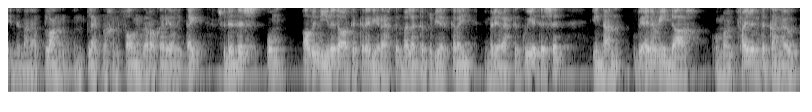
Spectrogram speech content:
en wanneer 'n plan in plek begin val en raak 'n realiteit. So dit is om al die diere daar te kry, die regte bulle te probeer kry en by die regte koeie te sit en dan op die einde van die dag om 'n veiling te kan hou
